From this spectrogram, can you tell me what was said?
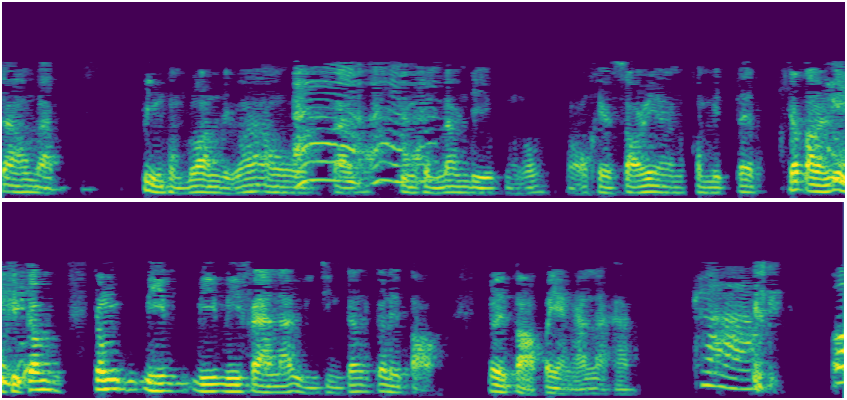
จะเอาแบบผู้หญิงผมบลอนหรือว่าเอาแบบผู้หญิงผมดำดีผมก็โอเค sorry I'm committed ก็ตอนนั้นโอเคก็ก็มีมีมีแฟนแล้วอยู่จริงๆก็ก็เลยตอบก็เลยตอบไปอย่างนั้นแหละครับ ค่ะ โอ้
